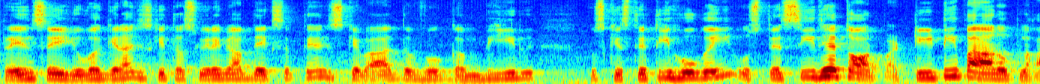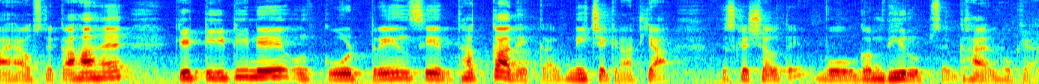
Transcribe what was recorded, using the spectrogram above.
ट्रेन से युवक गिरा, जिसकी तस्वीरें भी आप देख सकते हैं, जिसके बाद वो गंभीर उसकी स्थिति हो गई उसने सीधे तौर पर टीटी पर आरोप लगाया। उसने कहा है कि टीटी ने उनको ट्रेन से धक्का देकर नीचे गिरा दिया जिसके चलते वो गंभीर रूप से घायल हो गया।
